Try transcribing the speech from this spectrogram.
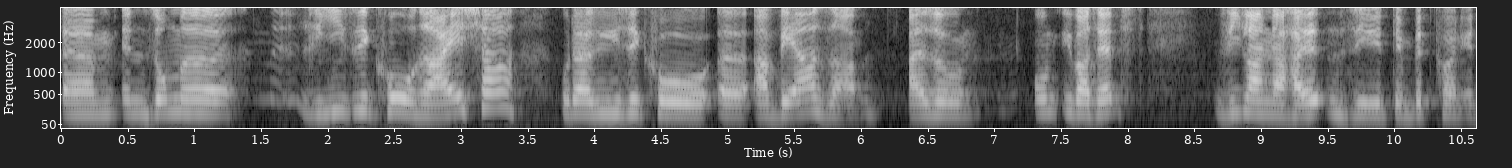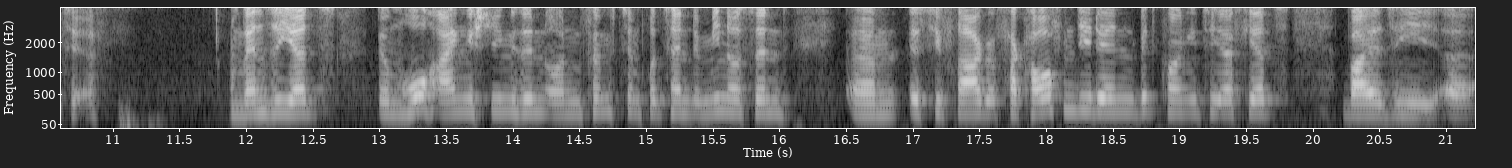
ähm, in Summe risikoreicher oder risikoaverser. also um übersetzt, wie lange halten Sie den Bitcoin-ETF? Und wenn Sie jetzt im Hoch eingestiegen sind und 15% im Minus sind, ähm, ist die Frage, verkaufen die den Bitcoin-ETF jetzt, weil sie äh,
